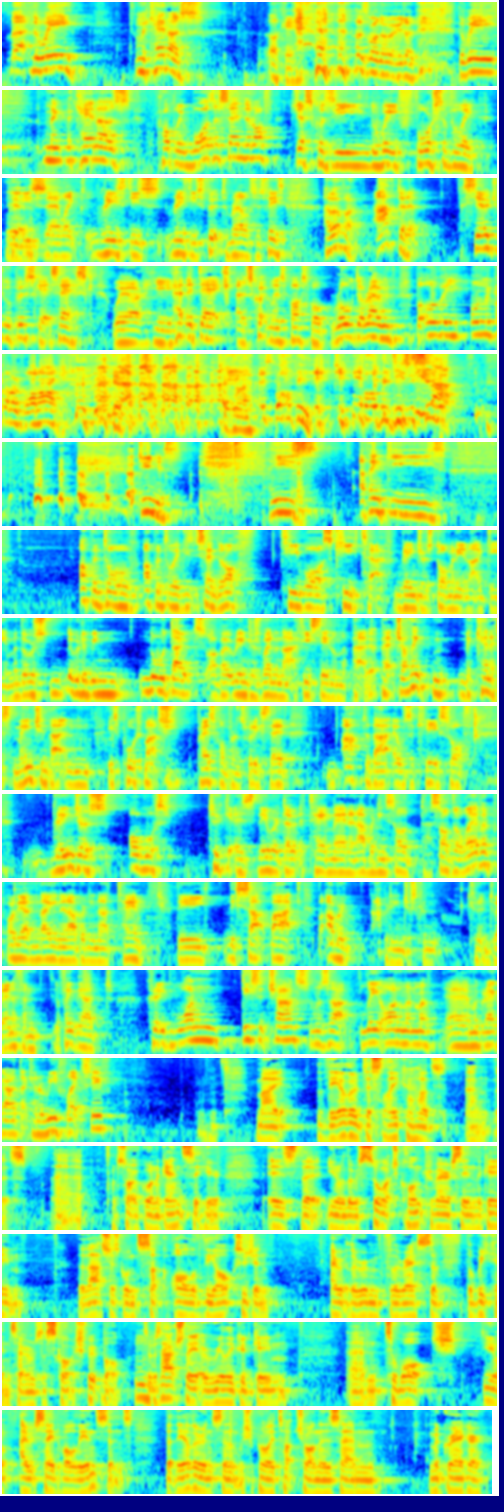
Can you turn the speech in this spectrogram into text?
but the way McKenna's okay, I was wondering what you're doing. The way McKenna's probably was a sending off just because he the way he forcibly Yeah. his uh, like raised his raised his foot to Morelos' face. However, after it. Sergio Busquets esque, where he hit the deck as quickly as possible, rolled around, but only only covered one eye. Bobby, Bobby, did you see that? Genius. He's. I think he's up until up until he sent it off. He was key to Rangers dominating that game, and there was there would have been no doubts about Rangers winning that if he stayed on the pi- Yeah. pitch. I think McInnes mentioned that in his post-match press conference, where he said after that it was a case of Rangers almost took it as they were down to ten men and Aberdeen still had eleven, or they had nine and Aberdeen had ten. They they sat back, but Aber- Aberdeen just couldn't couldn't do anything. I think they had created one decent chance. Was that late on when uh, McGregor had that kind of reflex save? My the other dislike I had, and it's uh, I'm sort of going against it here, is that you know there was so much controversy in the game that that's just going to suck all of the oxygen out of the room for the rest of the week in terms of Scottish football. So it was actually a really good game um, to watch. You know, outside of all the incidents, but the other incident we should probably touch on is um, McGregor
